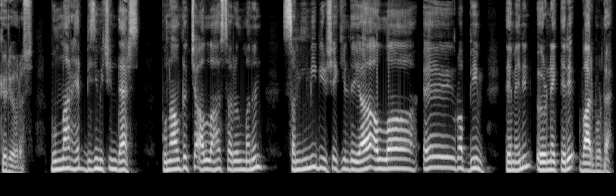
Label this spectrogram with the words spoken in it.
görüyoruz. Bunlar hep bizim için ders. Bunaldıkça Allah'a sarılmanın samimi bir şekilde ya Allah ey Rabbim demenin örnekleri var burada.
